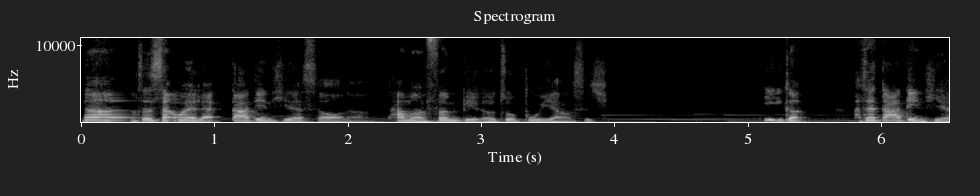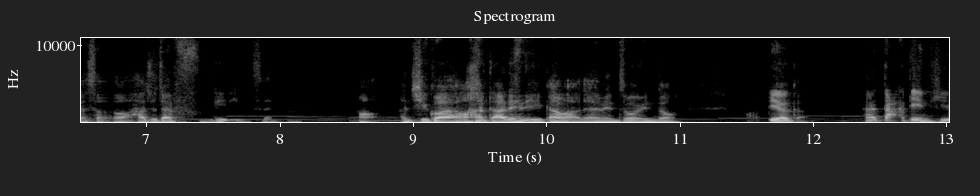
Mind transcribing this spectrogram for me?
那这三位来搭电梯的时候呢，他们分别都做不一样的事情。第一个。他在搭电梯的时候，他就在伏地挺身，好，很奇怪啊，搭电梯干嘛在那边做运动？第二个，他在搭电梯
